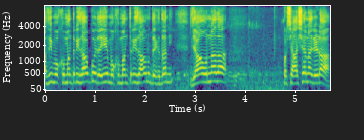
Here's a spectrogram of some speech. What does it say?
ਅਸੀਂ ਮੁੱਖ ਮੰਤਰੀ ਸਾਹਿਬ ਕੋ ਜਾਈਏ ਮੁੱਖ ਮੰਤਰੀ ਸਾਹਿਬ ਨੂੰ ਦਿਖਦਾ ਨਹੀਂ। ਜਾਂ ਉਹਨਾਂ ਦਾ ਪ੍ਰਸ਼ਾਸਨ ਆ ਜਿਹੜਾ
